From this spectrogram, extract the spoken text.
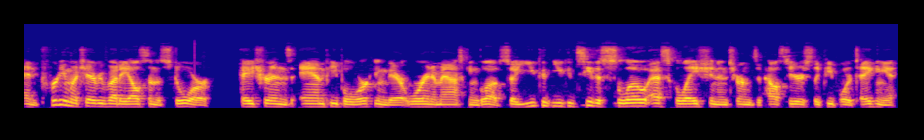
and pretty much everybody else in the store, patrons and people working there, were in a mask and gloves. So you could you could see the slow escalation in terms of how seriously people are taking it.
